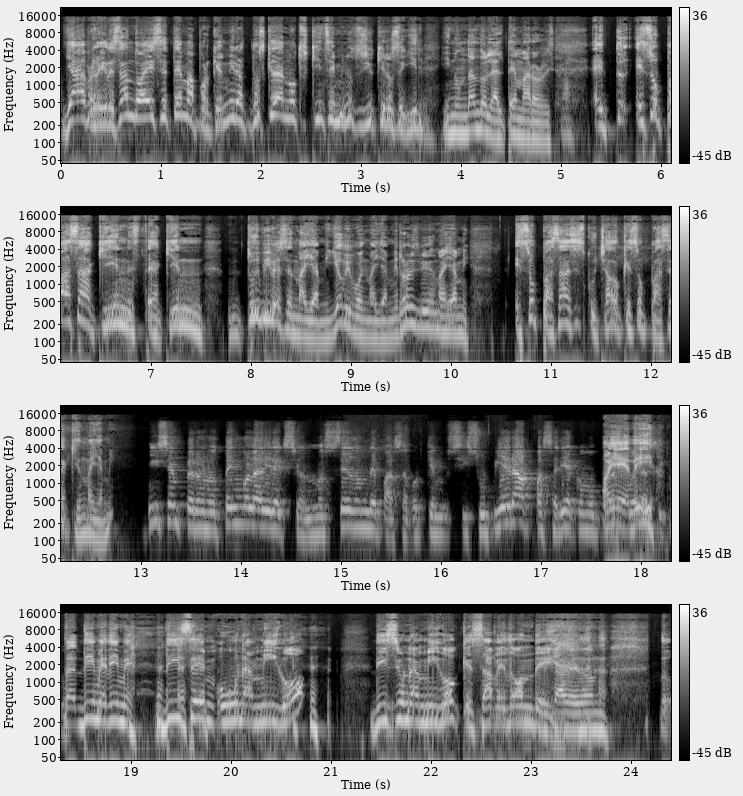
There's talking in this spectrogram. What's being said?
Ya regresando a ese tema, porque mira, nos quedan otros 15 minutos y yo quiero seguir inundándole al tema, Rorris. Ah. Eh, eso pasa aquí en, este, aquí en. Tú vives en Miami, yo vivo en Miami, Rorris vive en Miami. ¿Eso pasa? ¿Has escuchado que eso pase aquí en Miami? Dicen, pero no tengo la dirección, no sé dónde pasa, porque si supiera pasaría como... Oye, dime, dime, dice un amigo, dice un amigo que sabe dónde. Sabe dónde. no,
